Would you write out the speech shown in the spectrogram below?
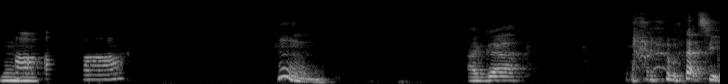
hmm, Oh, oh. hmm, agak berat sih.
